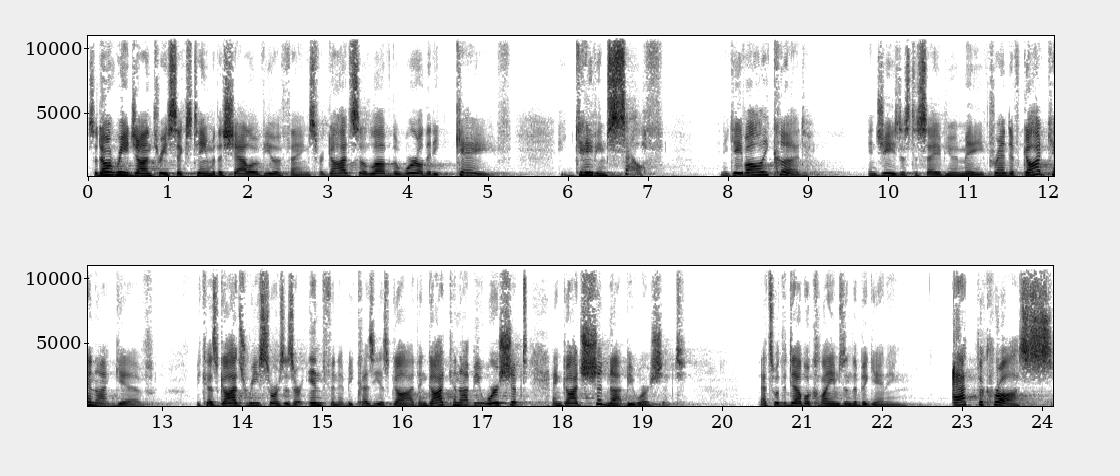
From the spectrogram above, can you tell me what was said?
So don't read John 3:16 with a shallow view of things. For God so loved the world that he gave. He gave himself. And he gave all he could in Jesus to save you and me. Friend, if God cannot give because God's resources are infinite because he is God, then God cannot be worshiped and God should not be worshiped. That's what the devil claims in the beginning. At the cross,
